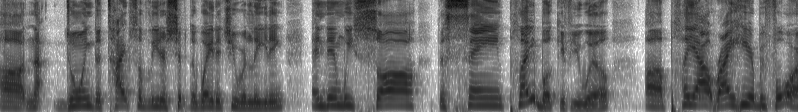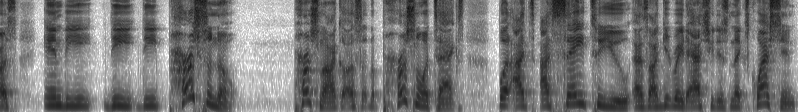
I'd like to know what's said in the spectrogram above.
uh, not doing the types of leadership the way that you were leading, and then we saw the same playbook, if you will, uh, play out right here before us in the the the personal personal, I call the personal attacks. But I, I say to you, as I get ready to ask you this next question,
